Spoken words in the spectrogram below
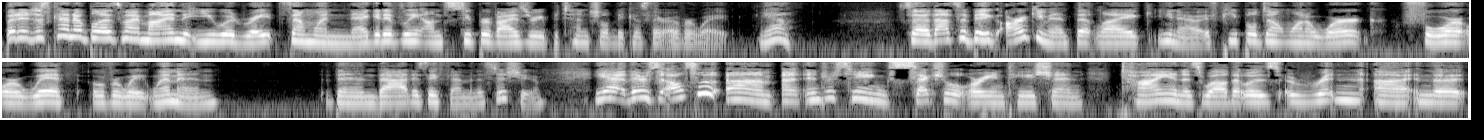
But it just kind of blows my mind that you would rate someone negatively on supervisory potential because they're overweight. Yeah. So that's a big argument that like, you know, if people don't want to work for or with overweight women, then that is a feminist issue. Yeah, there's also um, an interesting sexual orientation tie-in as well that was written uh, in the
